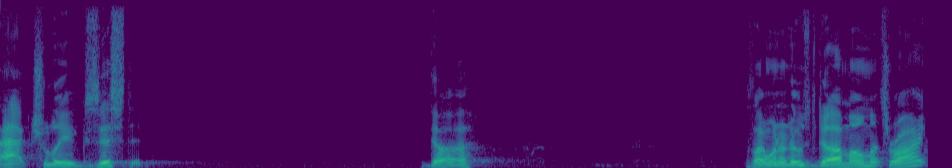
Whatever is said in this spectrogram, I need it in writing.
actually existed. Duh. It's like one of those duh moments, right?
